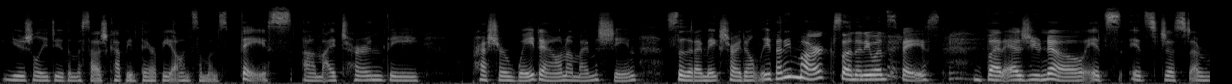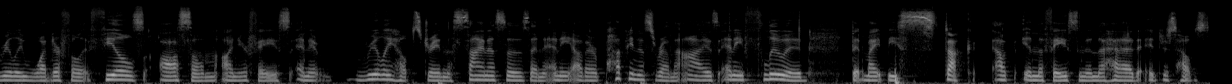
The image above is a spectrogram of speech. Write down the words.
usually do the massage cupping therapy on someone's face. Um, I turn the pressure way down on my machine so that I make sure I don't leave any marks on anyone's face. But as you know, it's it's just a really wonderful. It feels awesome on your face and it really helps drain the sinuses and any other puffiness around the eyes, any fluid that might be stuck up in the face and in the head. It just helps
